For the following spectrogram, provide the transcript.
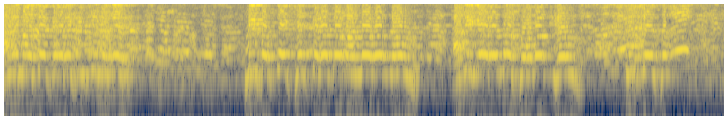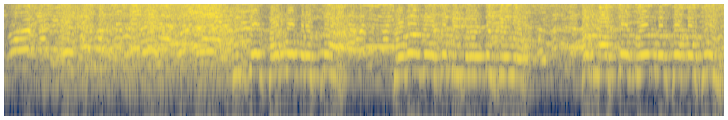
आणि माझ्या कारकिर्दीमध्ये मी प्रत्येक शेतकऱ्याच्या बांधावर जाऊन अधिकाऱ्यांना सोबत घेऊन तुमचे तुमचे सर्व प्रश्न सोडवण्याचा मी प्रयत्न केलो. पण मागच्या दोन वर्षापासून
